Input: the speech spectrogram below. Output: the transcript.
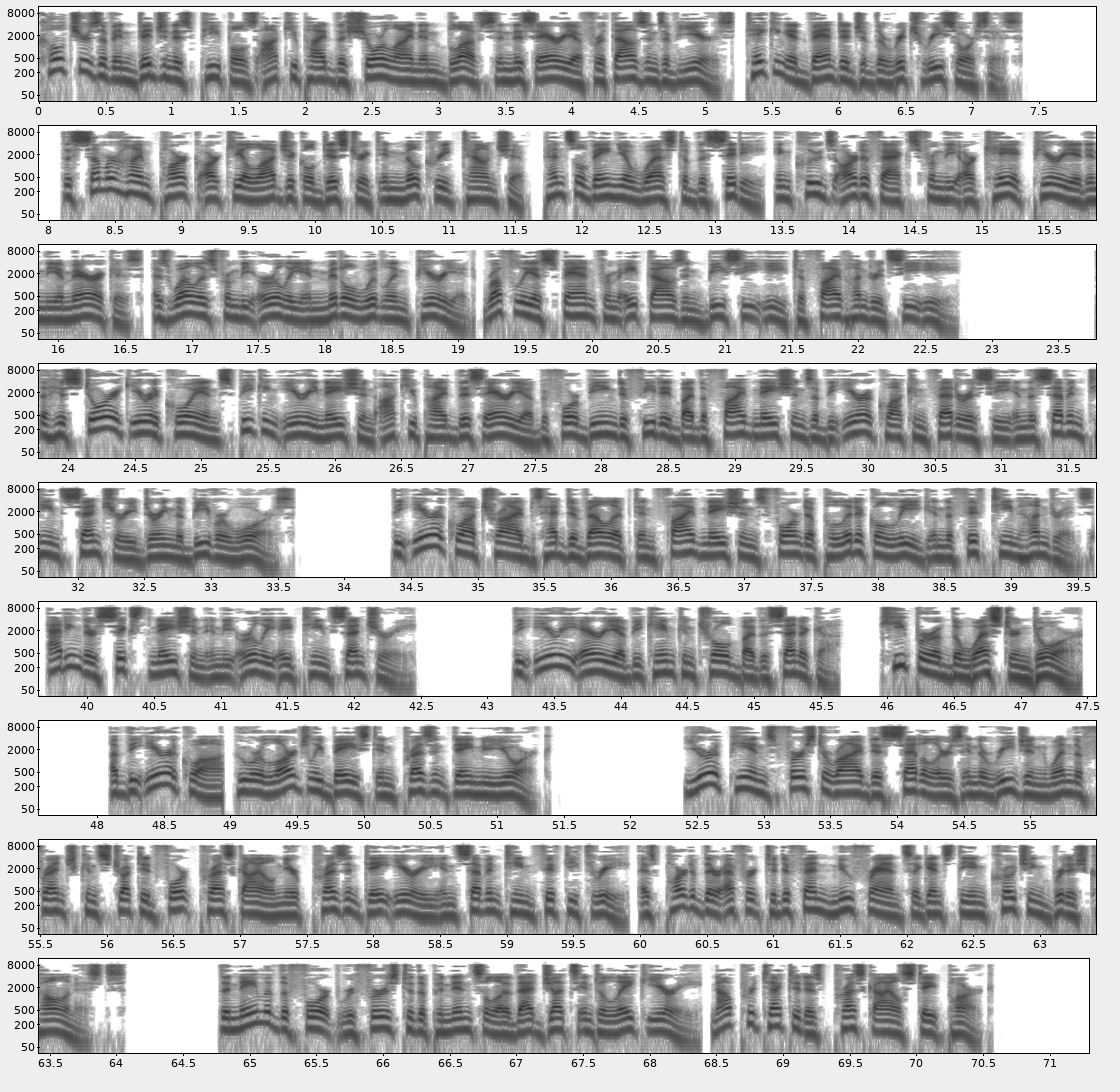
Cultures of indigenous peoples occupied the shoreline and bluffs in this area for thousands of years, taking advantage of the rich resources. The Sommerheim Park Archaeological District in Mill Creek Township, Pennsylvania west of the city, includes artifacts from the Archaic period in the Americas, as well as from the early and middle woodland period, roughly a span from 8000 BCE to 500 CE. The historic Iroquoian-speaking Erie Nation occupied this area before being defeated by the Five Nations of the Iroquois Confederacy in the 17th century during the Beaver Wars. The Iroquois tribes had developed and Five Nations formed a political league in the 1500s, adding their sixth nation in the early 18th century. The Erie area became controlled by the Seneca, keeper of the western door, of the Iroquois, who were largely based in present-day New York. Europeans first arrived as settlers in the region when the French constructed Fort Presque Isle near present-day Erie in 1753, as part of their effort to defend New France against the encroaching British colonists. The name of the fort refers to the peninsula that juts into Lake Erie, now protected as Presque Isle State Park.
